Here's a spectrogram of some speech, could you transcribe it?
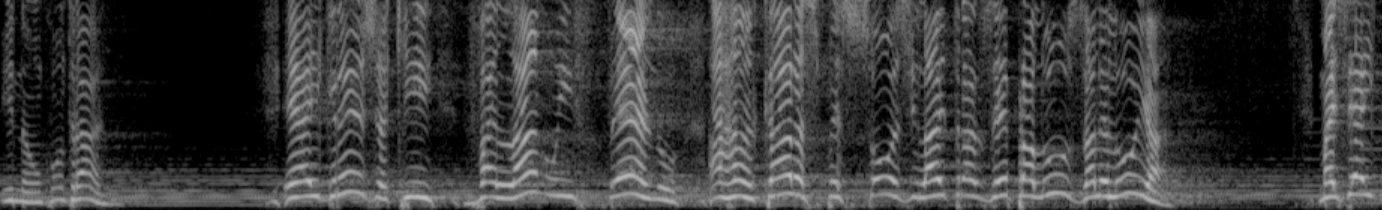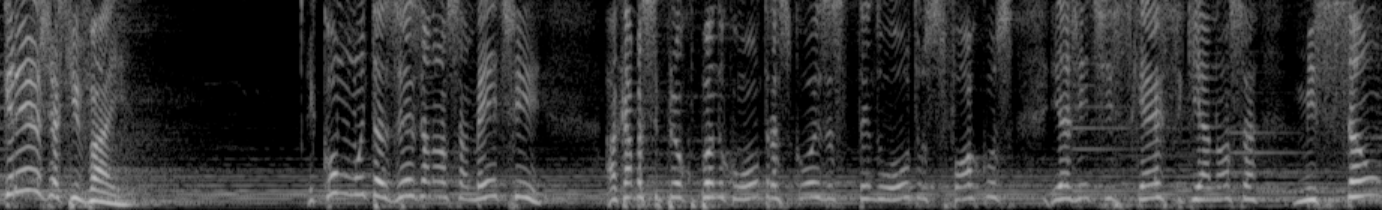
e não o contrário. É a igreja que vai lá no inferno arrancar as pessoas de lá e trazer para a luz, aleluia. Mas é a igreja que vai. E como muitas vezes a nossa mente acaba se preocupando com outras coisas, tendo outros focos, e a gente esquece que a nossa missão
